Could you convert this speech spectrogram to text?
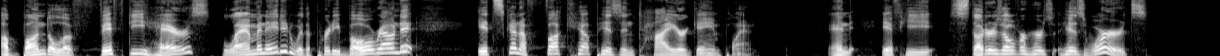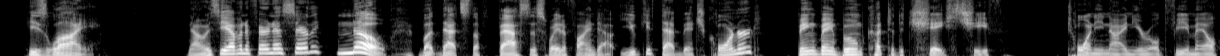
a bundle of 50 hairs laminated with a pretty bow around it, it's going to fuck up his entire game plan. And if he stutters over his, his words, he's lying. Now, is he having an affair necessarily? No, but that's the fastest way to find out. You get that bitch cornered, bing, bang, boom, cut to the chase, chief. 29 year old female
